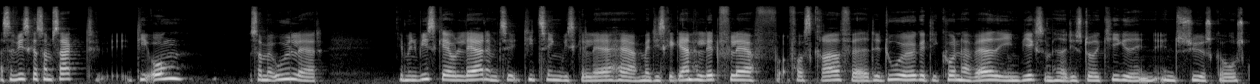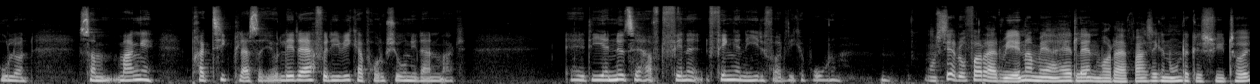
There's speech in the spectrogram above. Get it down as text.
Altså vi skal som sagt, de unge, som er udlært, Jamen, vi skal jo lære dem til de ting, vi skal lære her, men de skal gerne have lidt flere for, for skrædderfaget. Det du jo ikke, at de kun har været i en virksomhed, og de stod og kigget en, en syrsk over skulderen. som mange praktikpladser jo lidt er, fordi vi ikke har produktion i Danmark. Øh, de er nødt til at have haft fingrene i det, for at vi kan bruge dem. Mm. Ser du for dig, at vi ender med at have et land, hvor der faktisk ikke er nogen, der kan sy tøj?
